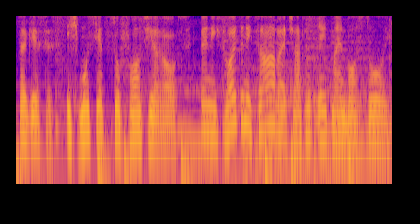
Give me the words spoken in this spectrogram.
Vergiss es. Ich muss jetzt sofort hier raus. Wenn ich's heute nicht zur Arbeit schaffe, dreht mein Boss durch.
